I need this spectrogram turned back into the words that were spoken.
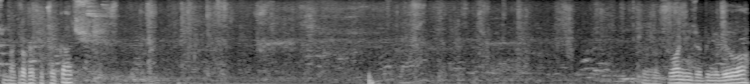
Trzeba trochę poczekać. Zasłonić, żeby nie było.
